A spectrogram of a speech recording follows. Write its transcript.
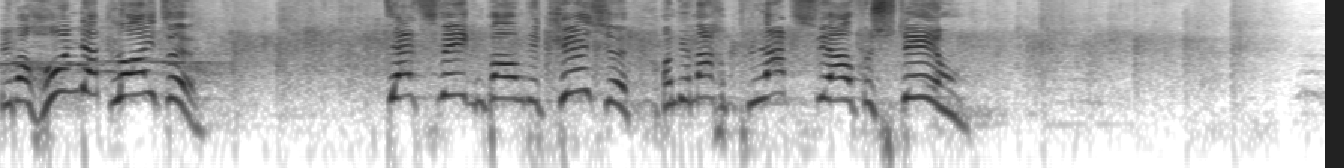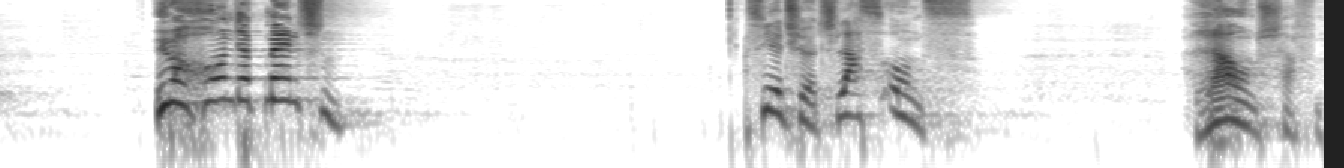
Über 100 Leute. Deswegen bauen wir Kirche und wir machen Platz für Auferstehung. Über 100 Menschen. Seal Church, lass uns Raum schaffen.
